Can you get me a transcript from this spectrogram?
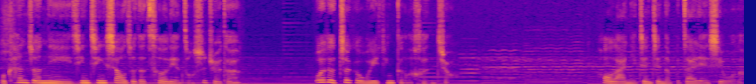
我看着你轻轻笑着的侧脸，总是觉得，为了这个我已经等了很久。后来你渐渐的不再联系我了，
